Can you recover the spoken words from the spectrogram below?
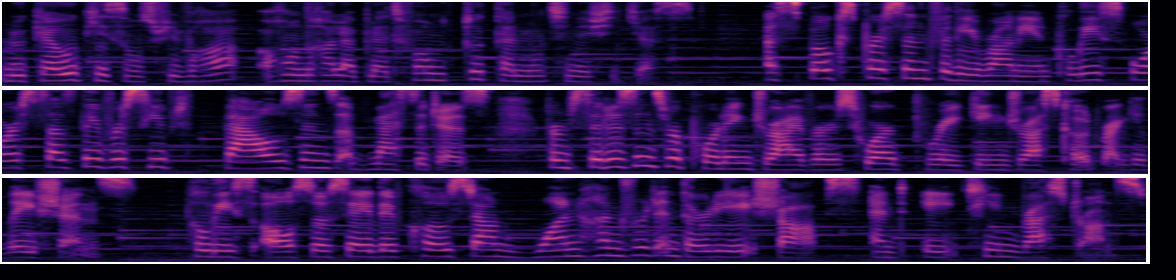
Le chaos qui s'ensuivra rendra la plateforme totalement inefficace. A spokesperson for the Iranian police force says they've received thousands of messages from citizens reporting drivers who are breaking dress code regulations. Police also say they've closed down 138 shops and 18 restaurants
